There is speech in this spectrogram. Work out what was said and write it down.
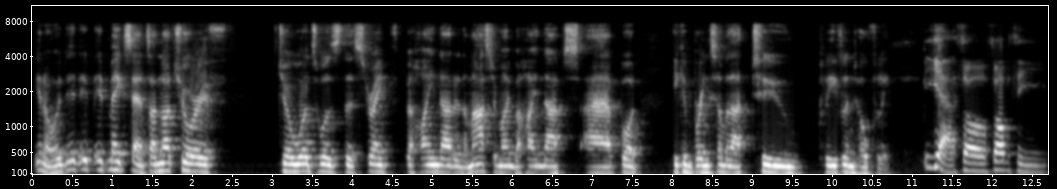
you know, it, it, it makes sense. I'm not sure if Joe Woods was the strength behind that or the mastermind behind that, uh, but he can bring some of that to Cleveland, hopefully. Yeah, so so obviously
